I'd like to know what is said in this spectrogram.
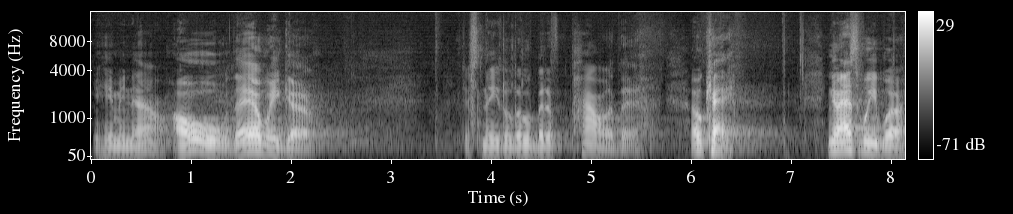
You hear me now? Oh, there we go. Just need a little bit of power there. Okay. You know, as we were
